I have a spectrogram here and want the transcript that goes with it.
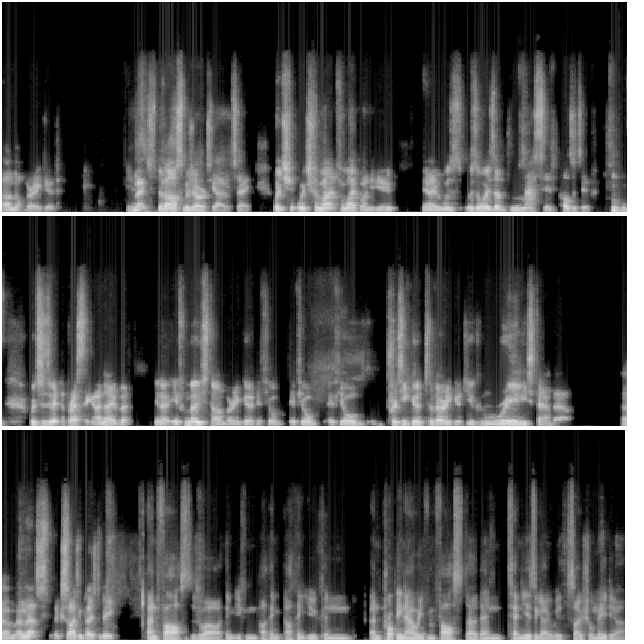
are not very good. Yes. Most, the vast majority, I would say. Which, which from my from my point of view, you know, was was always a massive positive, which is a bit depressing, I know. But you know, if most aren't very good, if you're if you're if you're pretty good to very good, you can really stand out, um, and that's an exciting place to be. And fast as well. I think you can. I think I think you can and probably now even faster than 10 years ago with social media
